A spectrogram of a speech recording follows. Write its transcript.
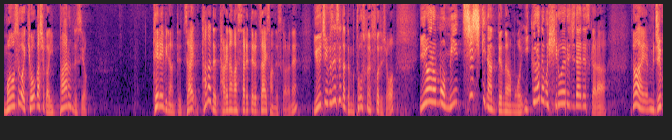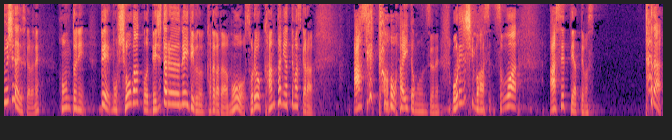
ものすごい教科書がいっぱいあるんですよ。テレビなんて財ただで垂れ流しされてる財産ですからね。YouTube 先生だってもう当然そうでしょ？いろいろもう知識なんていうのはもういくらでも拾える時代ですからまあ自分次第ですからね。本当に。でもう小学校デジタルネイティブの方々はもうそれを簡単にやってますから焦った方がいいと思うんですよね。俺自身も焦そこは焦ってやってます。ただ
